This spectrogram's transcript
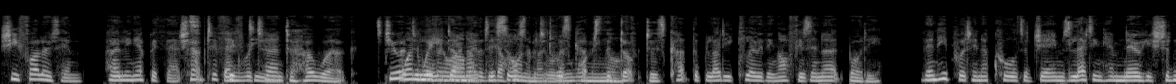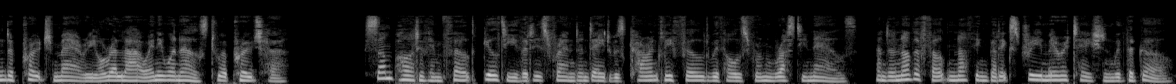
She followed him, hurling epithets, Chapter 15. then returned to her work. Stuart One way or another this ornament was coming the doctors cut the bloody clothing off his inert body. Then he put in a call to James letting him know he shouldn't approach Mary or allow anyone else to approach her. Some part of him felt guilty that his friend and aide was currently filled with holes from rusty nails, and another felt nothing but extreme irritation with the girl.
